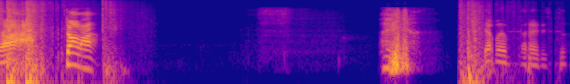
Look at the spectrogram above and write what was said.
¡Ah! Pueden parar esto.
